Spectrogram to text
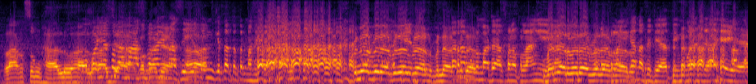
langsung halo-halo Pokoknya aja. selama aspalnya masih hitam, kita tetap masih jalan. benar, benar, benar, Gitu. benar, benar, Karena benar. belum ada aspal pelangi. Benar, kan? benar, Aspal benar, Pelangi benar. kan ada di hatimu aja. ya.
